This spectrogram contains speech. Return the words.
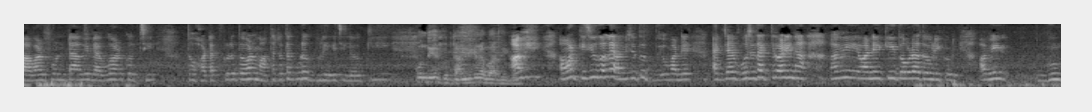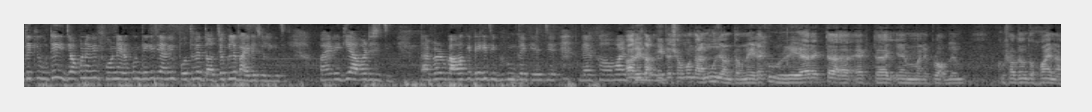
বাবার ফোনটা আমি ব্যবহার করছি তো হঠাৎ করে তো আমার মাথাটা পুরো ঘুরে গেছিল কি? কোন দিকে? ডান দিকে না বাম দিকে? আমি আমার কিছু হলে আমি শুধু মানে এক জায়গায় বসে থাকতে পারি না আমি মানে কি দৌড়াদৌড়ি করি। আমি ঘুম থেকে উঠেই যখন আমি ফোন এরকম দেখেছি আমি প্রথমে দরজা খুলে বাইরে চলে গেছি। বাইরে গিয়ে আবার এসেছি। তারপর বাবাকে ডেকেছি ঘুম থেকে যে দেখো আমার আর এটা এটা সম্বন্ধে আমিও জানতাম না। এটা খুব রেয়ার একটা একটা ইয়ে, মানে প্রবলেম খুব সাধারণত হয় না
